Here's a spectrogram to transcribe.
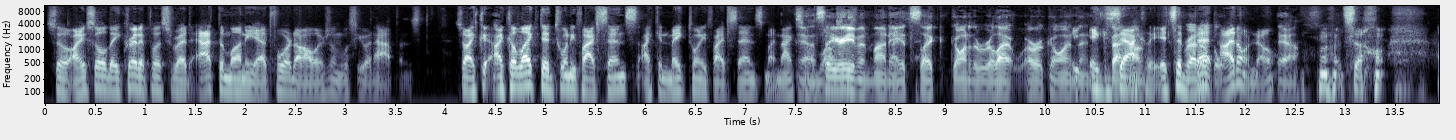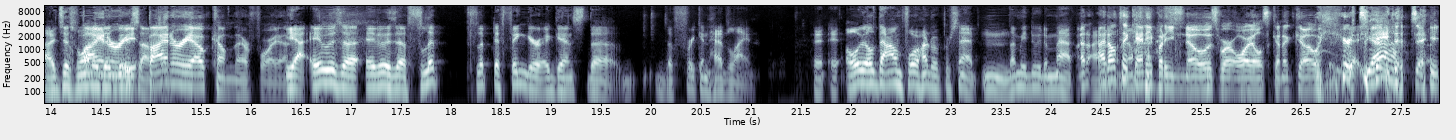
So I sold a credit plus spread at the money at four dollars, and we'll see what happens. So I, I collected 25 cents. I can make 25 cents. My maximum. Yeah, so you're even money. It's like going to the roulette or going and exactly. It's a bet. I don't know. Yeah, so I just wanted to do binary something binary outcome there for you. yeah it was a it was a flip flip the finger against the the freaking headline oil down 400 percent. Mm, let me do the math. I, don't- I don't think know. anybody knows where oil's going to go here day Yeah. to day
